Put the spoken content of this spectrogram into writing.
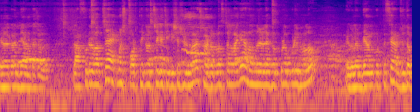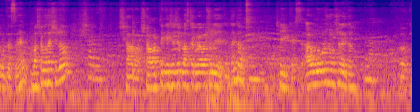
এভাবে করে ব্যায়ামটা চলবে। ক্লাব বাচ্চা এক মাস পর থেকে হচ্ছে চিকিৎসা শুরু হয়, ছয়টা প্লাস্টার লাগে, আলহামদুলিল্লাহ এখন পুরোপুরি ভালো। এগুলো ব্যায়াম করতেছে আর জুতা পড়তেছে হ্যাঁ? বাসা কোথায় ছিল? সাবার সাবার থেকে এসেছে প্লাস্টার করে আবার চলে যেতেন তাই তো? ঠিক আছে। আর অন্য কোনো সমস্যা নেই তো? ওকে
